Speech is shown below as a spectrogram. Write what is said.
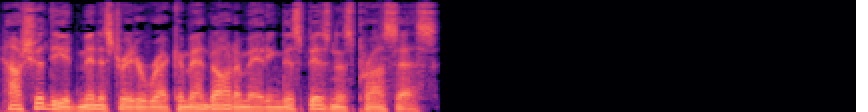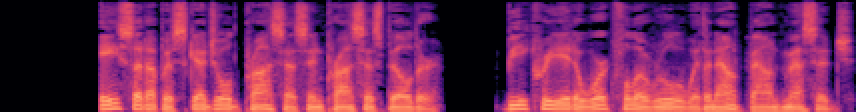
How should the administrator recommend automating this business process? A. Set up a scheduled process in Process Builder. B. Create a workflow rule with an outbound message.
